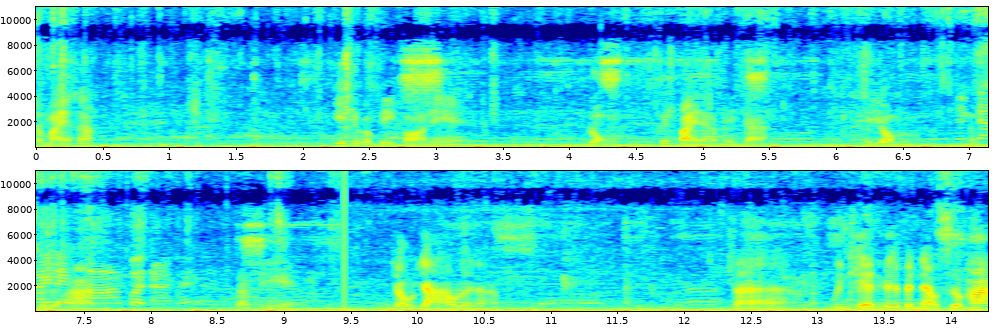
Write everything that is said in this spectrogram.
สมัยสักยี่สิบกว่าปีก่อนนี่ ลงขึ้นไปนะครับนี่จะนิยมหนังสืออ่านเปิดอ่านได้เลยแบบนี้ ยาวๆเลยนะครับ แต่วินเทจก็จะเป็นแนวเสื้อผ้า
